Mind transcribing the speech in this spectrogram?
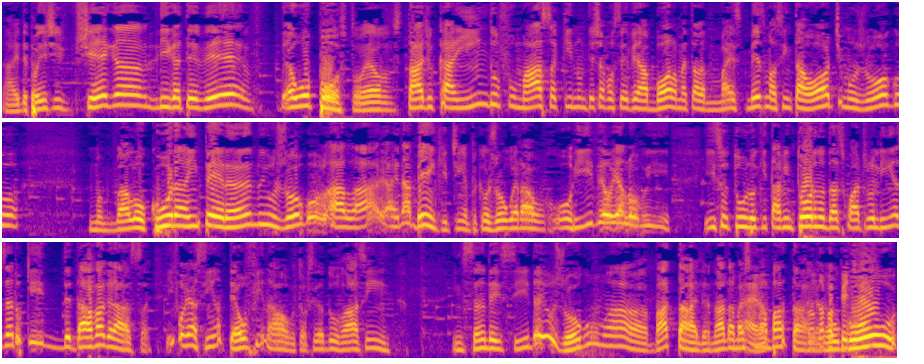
Aí depois a gente chega, liga a TV, é o oposto. É o estádio caindo, fumaça que não deixa você ver a bola, mas, tá- mas mesmo assim tá ótimo o jogo. A loucura imperando e o jogo lá, lá, ainda bem que tinha, porque o jogo era horrível e, a e isso tudo que estava em torno das quatro linhas era o que dava graça. E foi assim até o final. A torcida do Racing ensandecida e o jogo uma batalha, nada mais É, que uma não- batalha. não né? O pedir- gol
